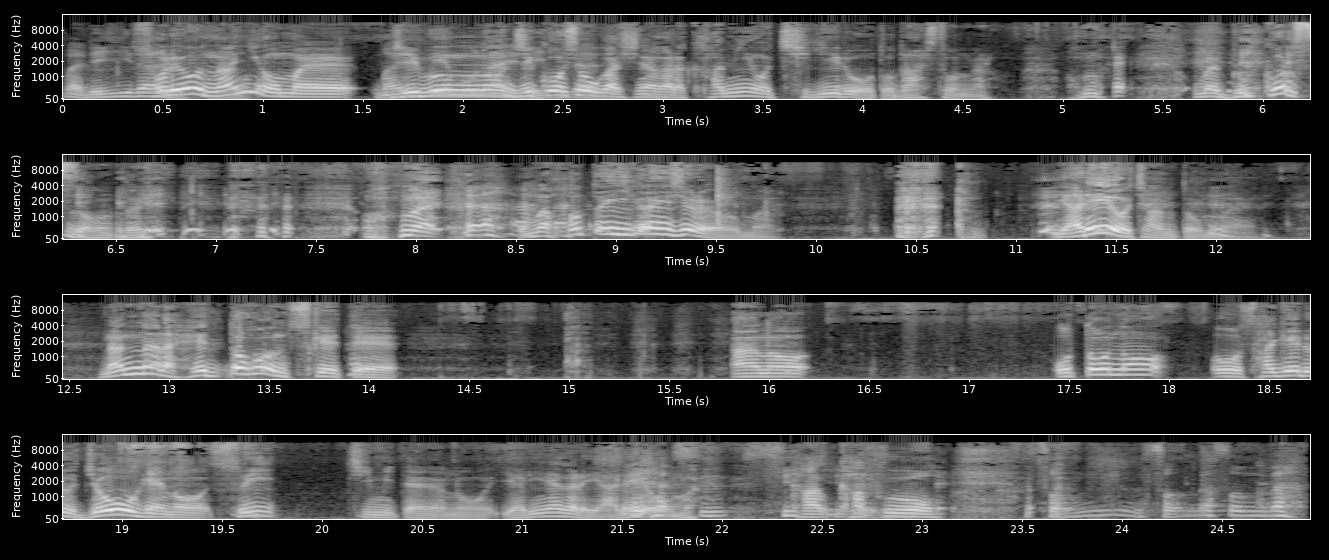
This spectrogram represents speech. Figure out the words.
まあ、レギュラーそれを何お前、毎自分の自己紹介しながら髪をちぎる音出しとんなの。お前、お前ぶっ殺すぞ、本当に。お前、お前本当にいい加減にしろよ、お前。やれよ、ちゃんと、お前。なんならヘッドホンつけて、あの、音の、を下げる上下のスイッチみたいなのをやりながらやれよ、お前。スイッかチカフを。そんそんなそんな。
